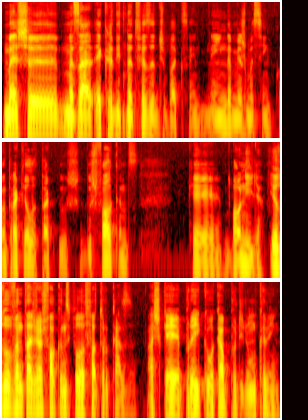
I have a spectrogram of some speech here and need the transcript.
Mas, eh, mas há- acredito na defesa dos Bucks, ain- ainda mesmo assim, contra aquele ataque dos, dos Falcons, que é baunilha. Eu dou vantagem aos Falcons pela fator casa. Acho que é por aí que eu acabo por ir um bocadinho.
